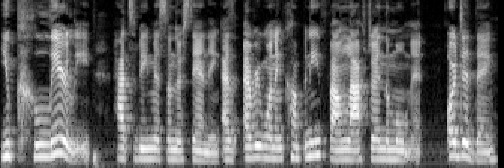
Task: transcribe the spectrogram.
you clearly had to be misunderstanding, as everyone in company found laughter in the moment. Or did they?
